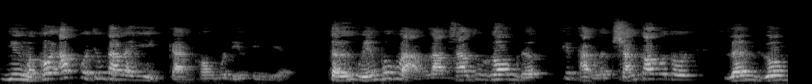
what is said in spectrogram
Nhưng mà khối óc của chúng ta là gì? Càng không có điều thiên địa. Tự nguyện bước vào, làm sao tôi gom được cái thần lực sẵn có của tôi? Lên gom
